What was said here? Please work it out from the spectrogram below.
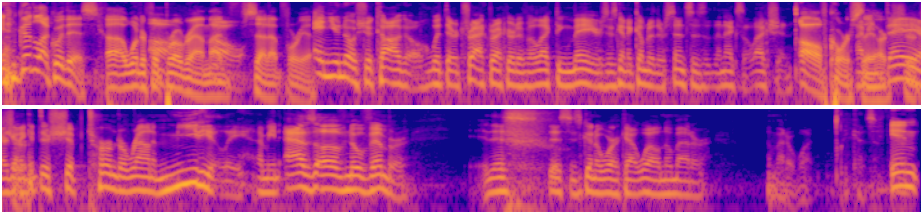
Yeah, good luck with this uh, wonderful Oh, program I've oh. set up for you. And you know Chicago, with their track record of electing mayors, is going to come to their senses at the next election. Oh, of course I they mean, are. They Sure, are sure. going to get their ship turned around immediately. I mean, as of November, this this is going to work out well, no matter no matter what. In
